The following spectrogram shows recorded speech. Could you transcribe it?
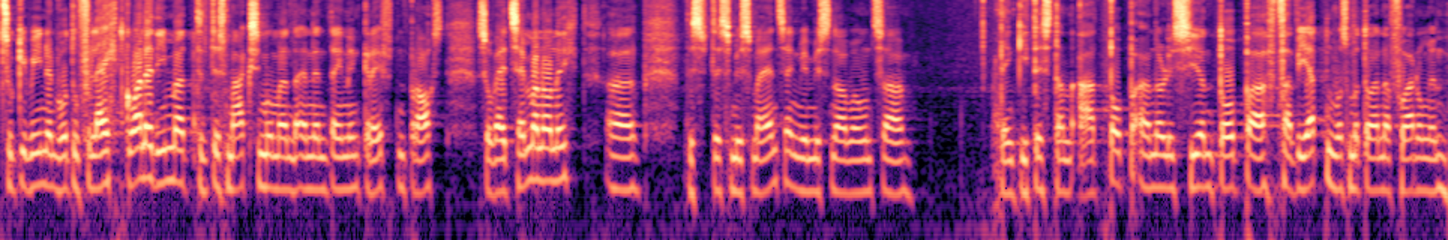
zu gewinnen, wo du vielleicht gar nicht immer das Maximum an deinen, deinen Kräften brauchst. So weit sind wir noch nicht. Äh, das, das müssen wir einsehen. Wir müssen aber uns denke ich, das dann auch top analysieren, top verwerten, was wir da an Erfahrungen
